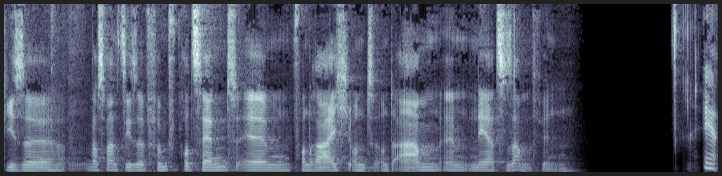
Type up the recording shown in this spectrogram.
diese, was waren es, diese 5 Prozent ähm, von Reich und, und Arm ähm, näher zusammenfinden. Ja.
